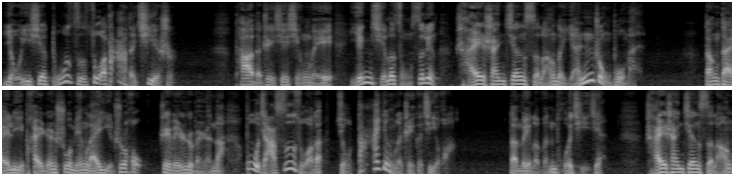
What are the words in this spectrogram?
有一些独自做大的气势。他的这些行为引起了总司令柴山兼四郎的严重不满。当戴笠派人说明来意之后，这位日本人呢不假思索的就答应了这个计划。但为了稳妥起见，柴山兼四郎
